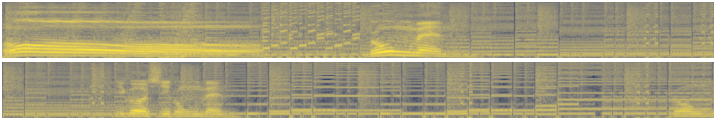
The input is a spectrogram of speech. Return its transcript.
오, 롱맨. 이것이 롱맨. 롱맨.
